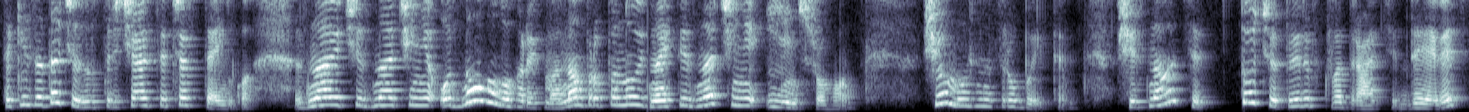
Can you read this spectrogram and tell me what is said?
Такі задачі зустрічаються частенько. Знаючи значення одного логарифма, нам пропонують знайти значення іншого. Що можна зробити? 16 то 4 в квадраті, 9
